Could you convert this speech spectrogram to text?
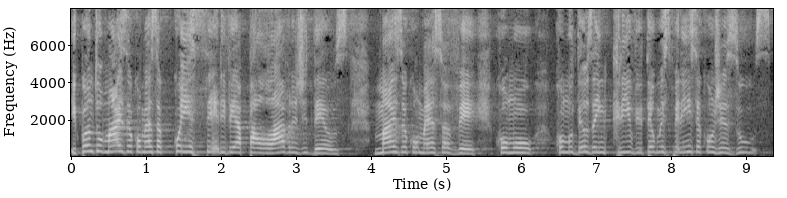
E quanto mais eu começo a conhecer e ver a palavra de Deus, mais eu começo a ver como, como Deus é incrível e ter uma experiência com Jesus.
